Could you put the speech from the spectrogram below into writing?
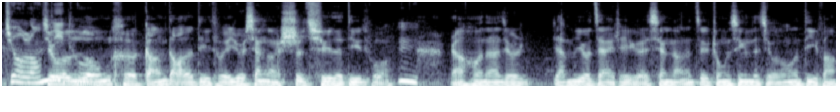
九龙九龙和港岛的地图，也就是香港市区的地图。嗯。然后呢，就是咱们又在这个香港的最中心的九龙的地方，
